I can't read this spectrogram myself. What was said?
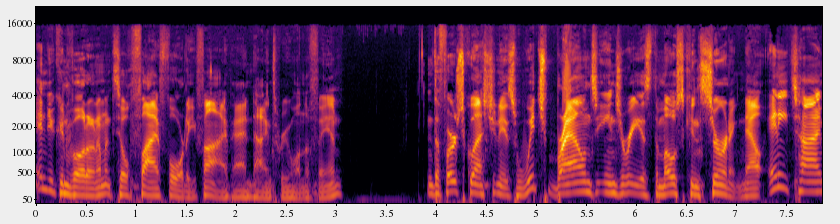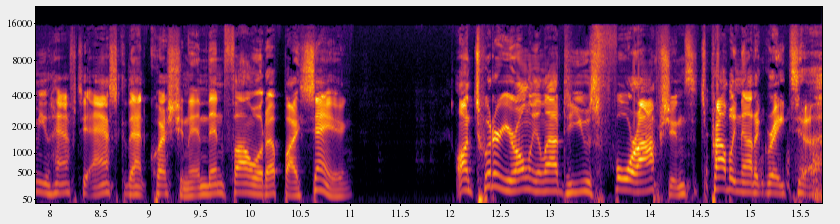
And you can vote on them until 545 at 931 The Fan. The first question is Which Browns injury is the most concerning? Now, anytime you have to ask that question and then follow it up by saying, on Twitter, you're only allowed to use four options. It's probably not a great, uh,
